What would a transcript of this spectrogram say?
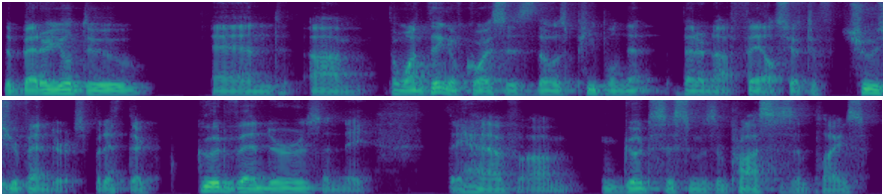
the better you'll do. And um, the one thing, of course, is those people better not fail. So you have to choose your vendors. But if they're good vendors and they they have um, good systems and processes in place,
